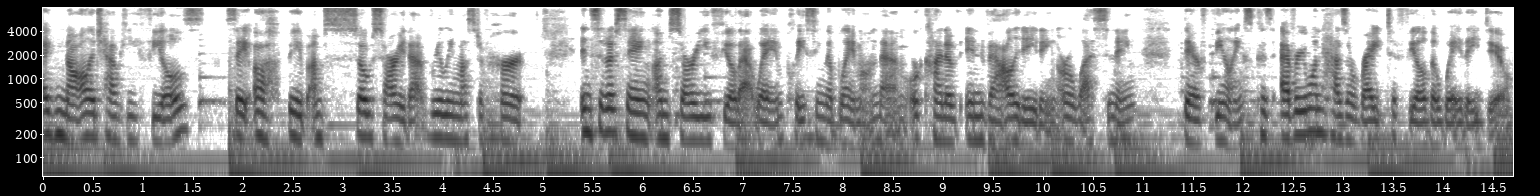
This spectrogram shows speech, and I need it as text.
acknowledge how he feels, say, oh, babe, I'm so sorry. That really must have hurt. Instead of saying, I'm sorry you feel that way and placing the blame on them or kind of invalidating or lessening their feelings, because everyone has a right to feel the way they do.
